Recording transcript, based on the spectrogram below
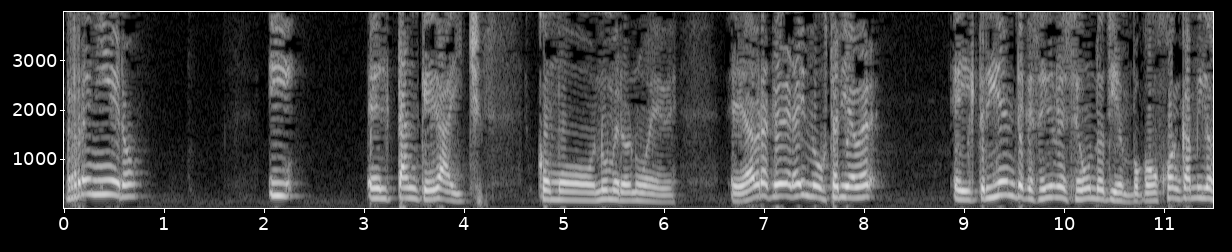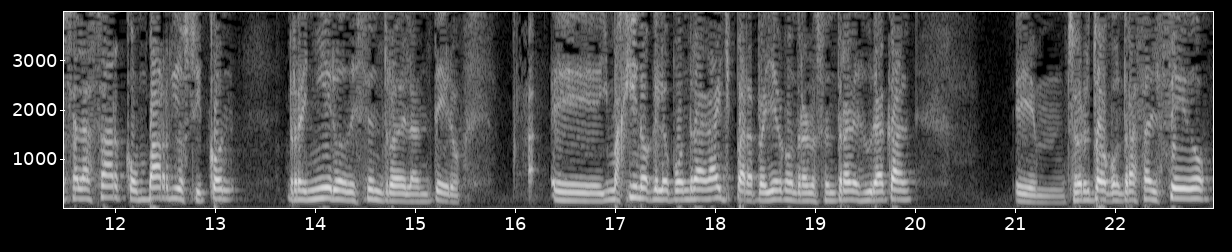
Reñero y el tanque Gaich como número 9. Eh, habrá que ver, ahí me gustaría ver el tridente que se dio en el segundo tiempo, con Juan Camilo Salazar, con Barrios y con Reñero de centro delantero. Eh, imagino que lo pondrá Gaich para pelear contra los centrales de Huracán, eh, sobre todo contra Salcedo,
